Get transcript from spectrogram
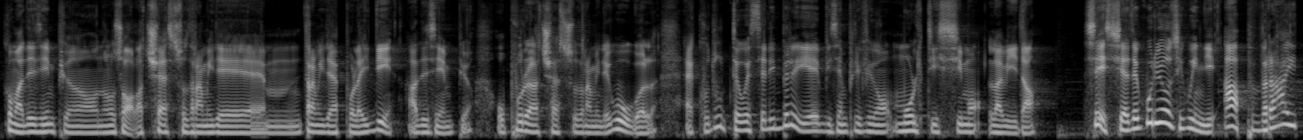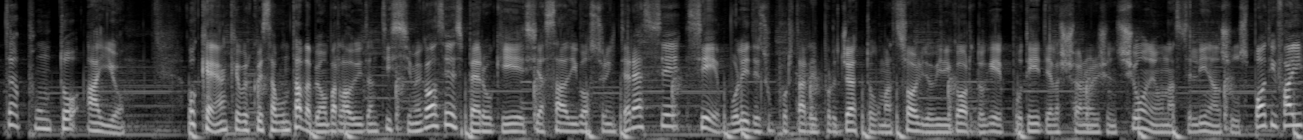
come ad esempio, non lo so, l'accesso tramite, um, tramite Apple ID, ad esempio, oppure l'accesso tramite Google. Ecco, tutte queste librerie vi semplificano moltissimo la vita. Se siete curiosi, quindi appwrite.io Ok, anche per questa puntata abbiamo parlato di tantissime cose, spero che sia stata di vostro interesse. Se volete supportare il progetto, come al solito vi ricordo che potete lasciare una recensione una stellina su Spotify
